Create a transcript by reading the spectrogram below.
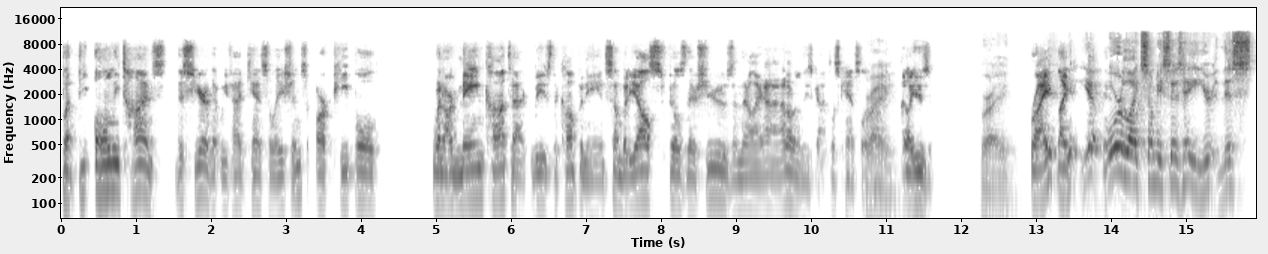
but the only times this year that we've had cancellations are people when our main contact leaves the company and somebody else fills their shoes and they're like, ah, I don't know these guys, let's cancel it. Right. I don't use it. Right. Right. Like, yeah. Or like somebody says, Hey, you're this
